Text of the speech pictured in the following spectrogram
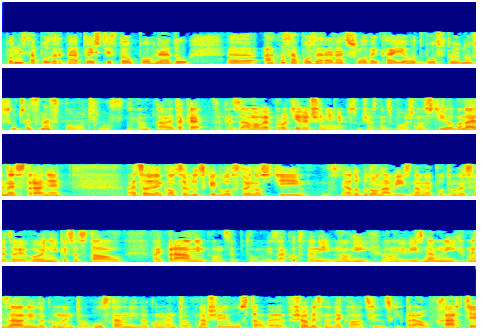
Poďme sa pozrieť na to ešte z toho pohľadu, e, ako sa pozera na človeka jeho dôstojnosť súčasná spoločnosť. Uh-huh, tam je také, také zaujímavé protirečenie v súčasnej spoločnosti, lebo na jednej strane aj celý ten koncept ľudskej dôstojnosti vlastne nadobudol na význame po druhej svetovej vojne, keď sa stal aj právnym konceptom. Je zakotvený v mnohých veľmi významných medzinárodných dokumentoch, ústavných dokumentoch, v našej ústave, v Všeobecnej deklarácii ľudských práv, v charte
